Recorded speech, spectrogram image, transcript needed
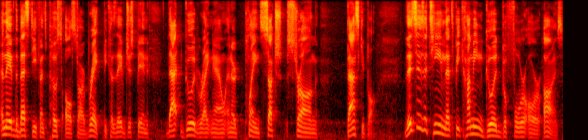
And they have the best defense post All Star break because they've just been that good right now and are playing such strong basketball. This is a team that's becoming good before our eyes,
